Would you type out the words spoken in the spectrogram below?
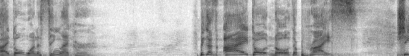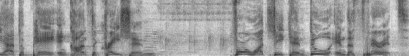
I don't want to sing like her. Because I don't know the price she had to pay in consecration for what she can do in the spirit.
